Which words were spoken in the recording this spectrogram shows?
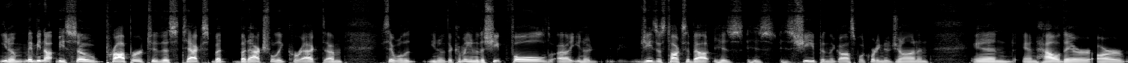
you know maybe not be so proper to this text, but but actually correct. Um, say, well, you know, they're coming into the sheepfold. Uh, you know, Jesus talks about his his his sheep in the gospel according to John, and and and how there are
